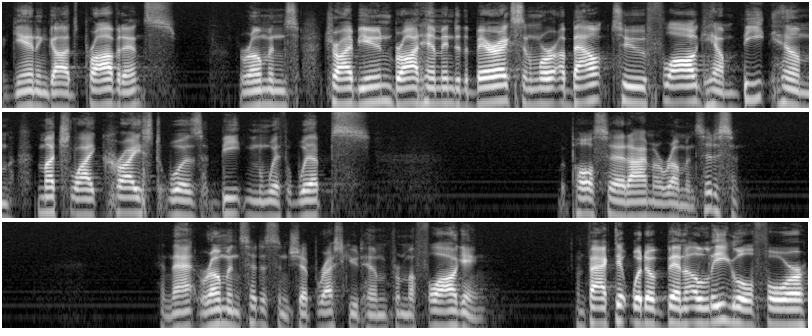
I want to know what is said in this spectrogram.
Again, in God's providence, Romans tribune brought him into the barracks and were about to flog him, beat him, much like Christ was beaten with whips. But Paul said, I'm a Roman citizen. And that Roman citizenship rescued him from a flogging. In fact, it would have been illegal for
